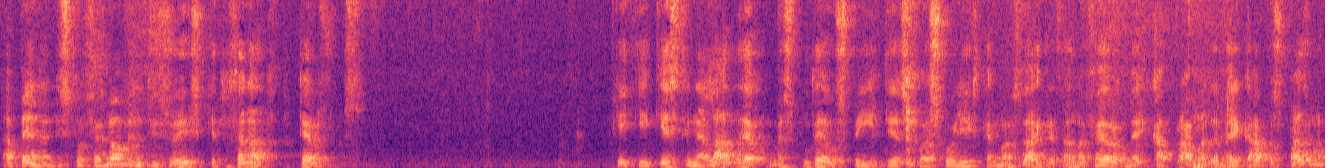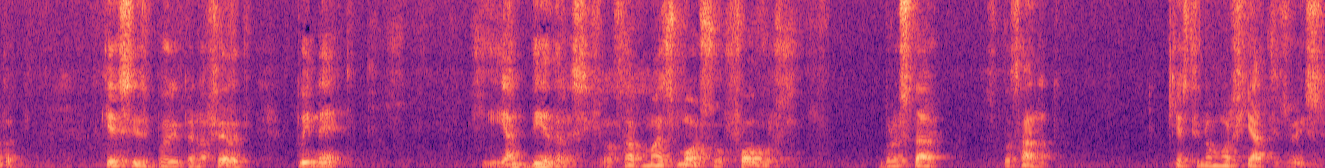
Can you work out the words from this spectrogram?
απέναντι στο φαινόμενο της ζωής και του θανάτου τέλος μας. Και εκεί και στην Ελλάδα έχουμε σπουδαίους ποιητές που ασχολήθηκαν με αυτά και θα αναφέρω μερικά πράγματα, μερικά αποσπάσματα και εσείς μπορείτε να φέρετε που είναι η αντίδραση, ο θαυμασμός, ο φόβος μπροστά στο θάνατο και στην ομορφιά της ζωής.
